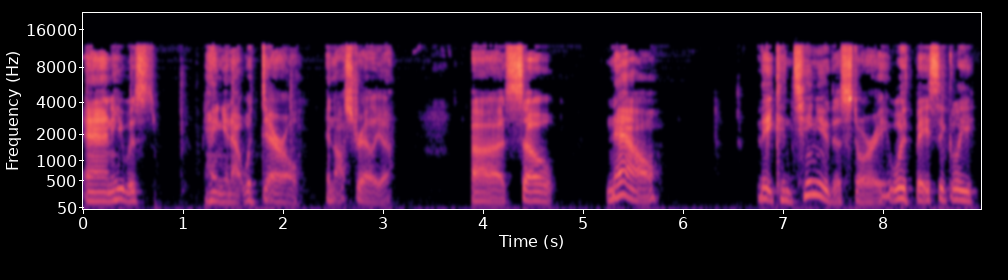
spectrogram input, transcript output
and he was hanging out with Daryl in Australia. Uh, so now they continue the story with basically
